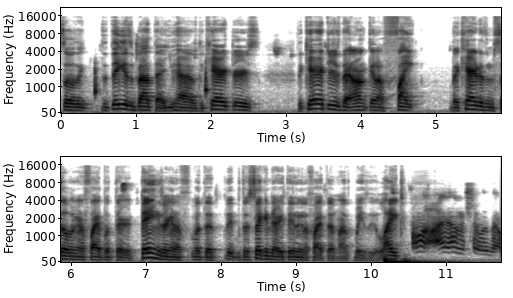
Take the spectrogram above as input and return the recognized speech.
so the the thing is about that you have the characters the characters that aren't gonna fight the characters themselves are gonna fight but their things are gonna but the the, secondary things are gonna fight them are basically light Oh, I have a feeling that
